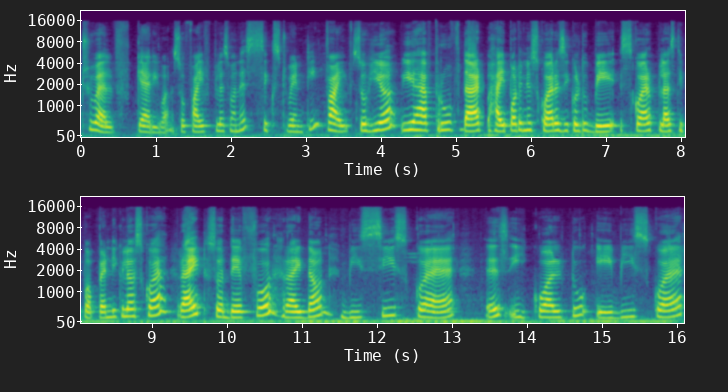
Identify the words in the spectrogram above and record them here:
12 carry 1 so 5 plus 1 is 625 so here we have proved that hypotenuse square is equal to base square plus the perpendicular square right? So therefore write down bc square is equal to ab square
